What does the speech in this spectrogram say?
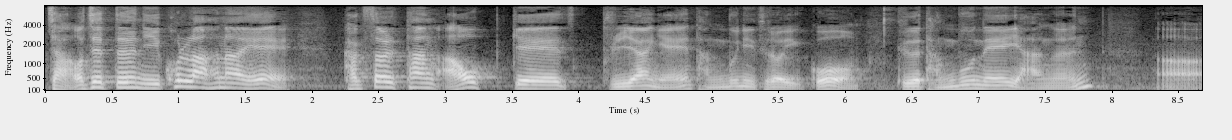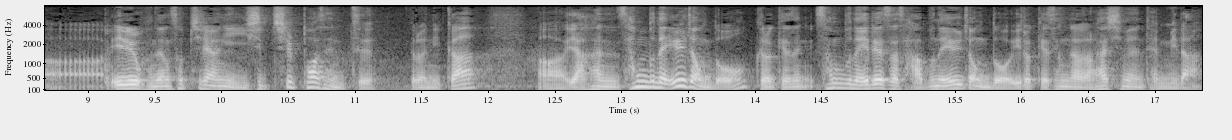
자, 어쨌든 이 콜라 하나에 각설탕 9개 분량의 당분이 들어있고 그 당분의 양은 어, 일일 권장 섭취량이 27% 그러니까 어, 약 한 3분의 1 정도 그렇게 3분의 1에서 4분의 1 정도 이렇게 생각을 하시면 됩니다.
